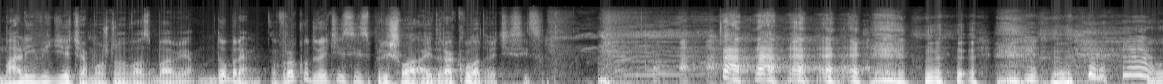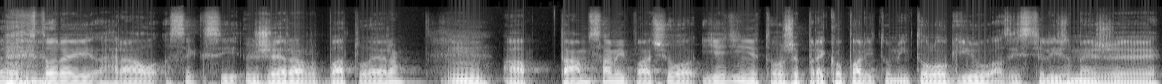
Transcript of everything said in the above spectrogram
mali vidieť a možno vás bavia. Dobre, v roku 2000 prišla aj Dracula 2000. v ktorej hral sexy Gerard Butler. Mm. A tam sa mi páčilo jedine to, že prekopali tú mytológiu a zistili sme, že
